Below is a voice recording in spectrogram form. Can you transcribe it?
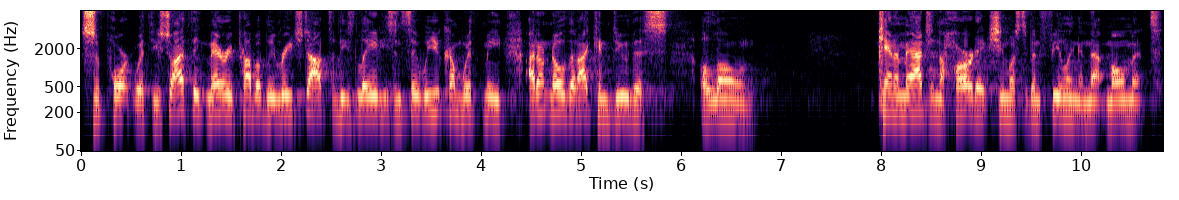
support with you. So I think Mary probably reached out to these ladies and said, Will you come with me? I don't know that I can do this alone. Can't imagine the heartache she must have been feeling in that moment.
